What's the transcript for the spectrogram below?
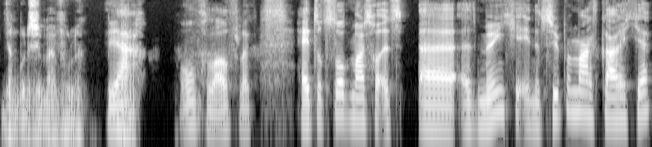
Dan moeten ze maar voelen. Ja. Ongelooflijk. Hey, tot slot, Marcel, het, eh, het muntje in het supermarktkarretje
